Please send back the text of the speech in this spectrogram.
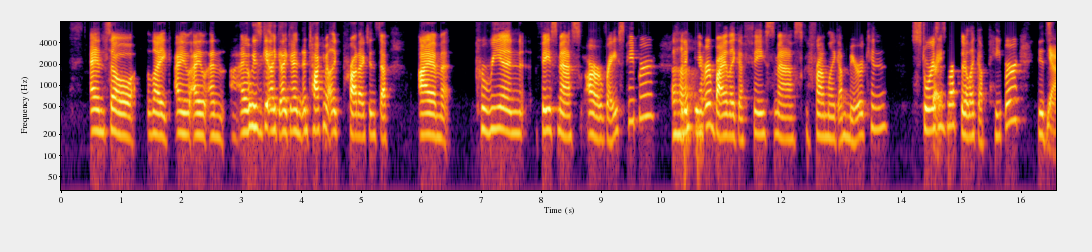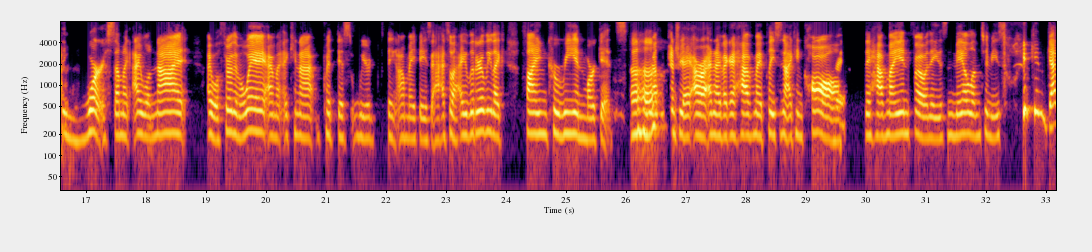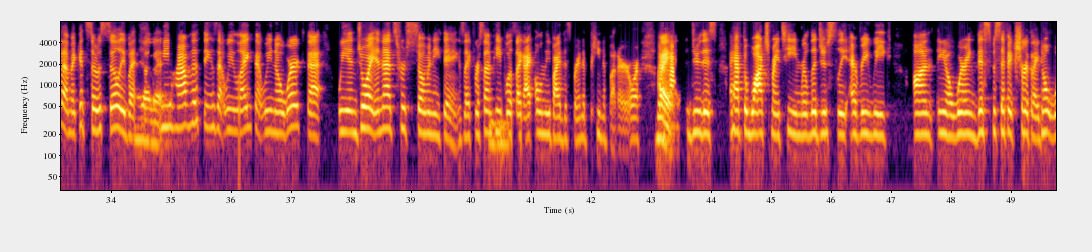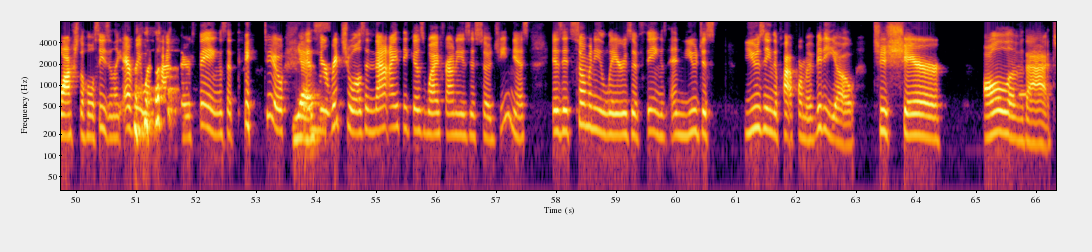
and so like I, I, and I always get like, like, and, and talking about like product and stuff. I am Korean face masks are rice paper. Uh-huh. But if uh-huh. you ever buy like a face mask from like American stores right. and stuff, they're like a paper. It's yeah. the worst. I'm like, I will not, I will throw them away. I'm like, I cannot put this weird thing on my face. So I literally like find Korean markets uh-huh. around the country. I are and I like I have my places now I can call. Right. They have my info and they just mail them to me so I can get them. Like it's so silly, but we have the things that we like that we know work that we enjoy and that's for so many things like for some mm-hmm. people it's like i only buy this brand of peanut butter or right. i have to do this i have to watch my team religiously every week on you know wearing this specific shirt that i don't wash the whole season like everyone has their things that they do yes. and their rituals and that i think is why frownies is so genius is it's so many layers of things and you just using the platform of video to share all of that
